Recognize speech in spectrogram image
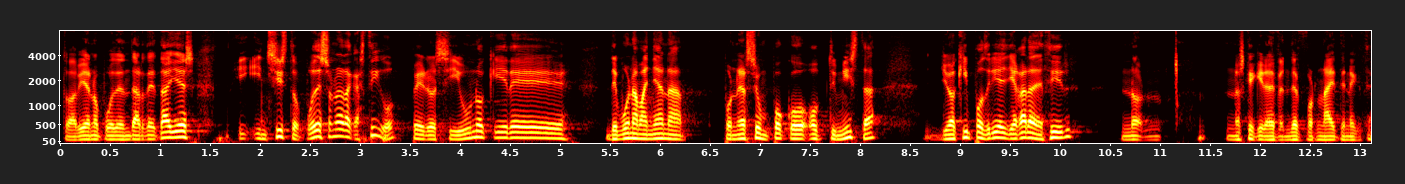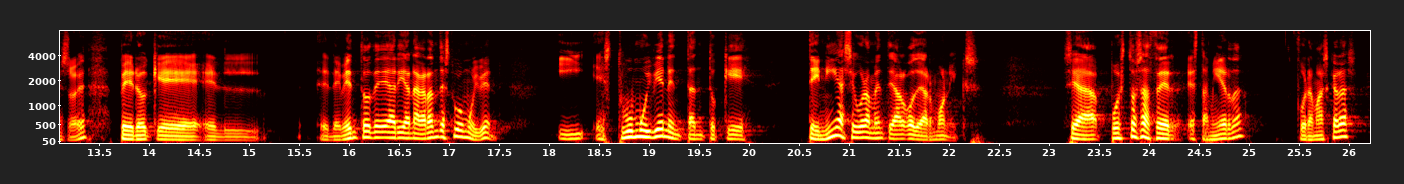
Todavía no pueden dar detalles. Insisto, puede sonar a castigo, pero si uno quiere de buena mañana ponerse un poco optimista, yo aquí podría llegar a decir, no, no es que quiera defender Fortnite en exceso, ¿eh? pero que el, el evento de Ariana Grande estuvo muy bien. Y estuvo muy bien en tanto que tenía seguramente algo de Harmonix. O sea, puestos a hacer esta mierda, fuera máscaras,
